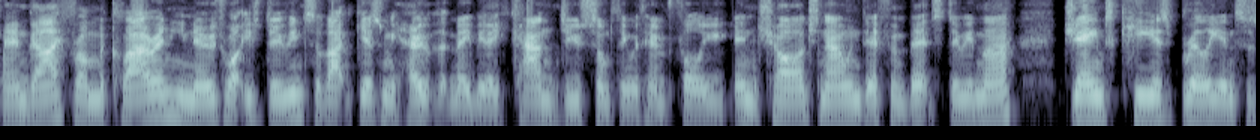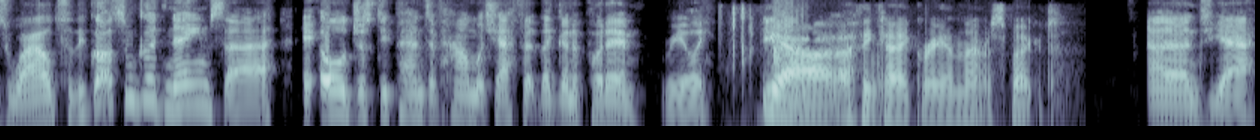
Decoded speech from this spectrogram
um, guy from McLaren. He knows what he's doing, so that gives me hope that maybe they can do something with him fully in charge now in different bits doing that. James Key is brilliant as well, so they've got some good names there. It all just depends of how much effort they're going to put in, really. Yeah, I think I agree in that respect. And yeah,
